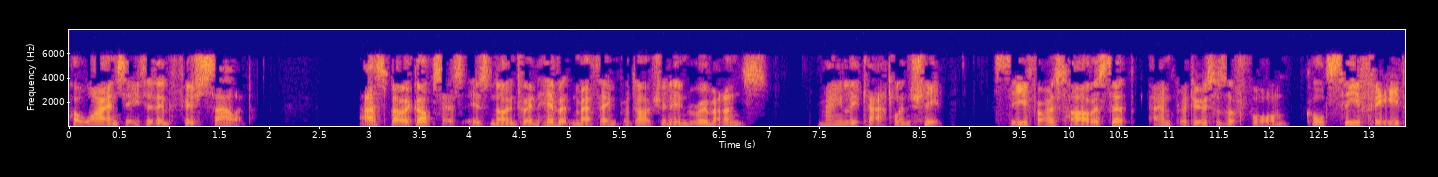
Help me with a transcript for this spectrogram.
Hawaiians eat it in fish salad. Asparagopsis is known to inhibit methane production in ruminants, mainly cattle and sheep. Seaforest harvests it and produces a form called sea feed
